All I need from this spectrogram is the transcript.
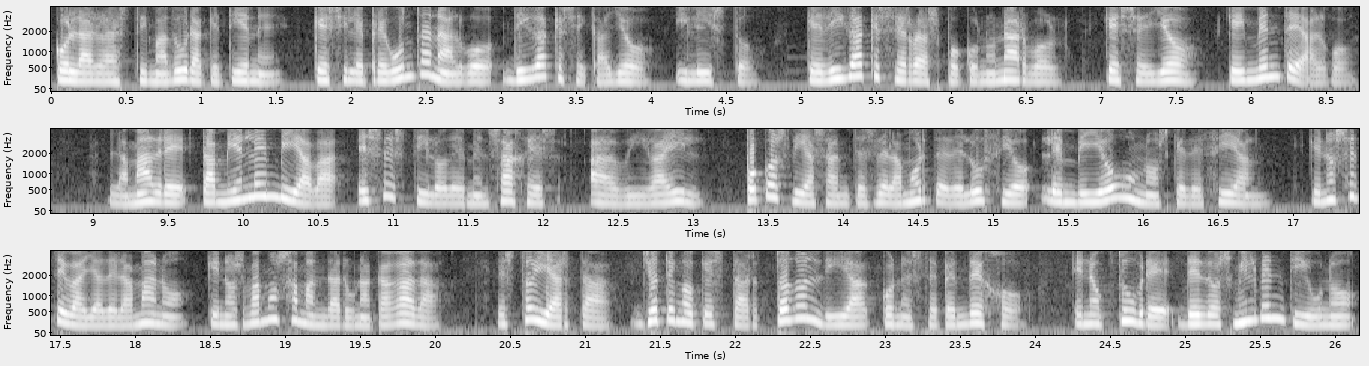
con la lastimadura que tiene, que si le preguntan algo diga que se cayó y listo, que diga que se raspó con un árbol, qué sé yo, que invente algo. La madre también le enviaba ese estilo de mensajes a Abigail. Pocos días antes de la muerte de Lucio le envió unos que decían que no se te vaya de la mano, que nos vamos a mandar una cagada. Estoy harta, yo tengo que estar todo el día con este pendejo. En octubre de 2021,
